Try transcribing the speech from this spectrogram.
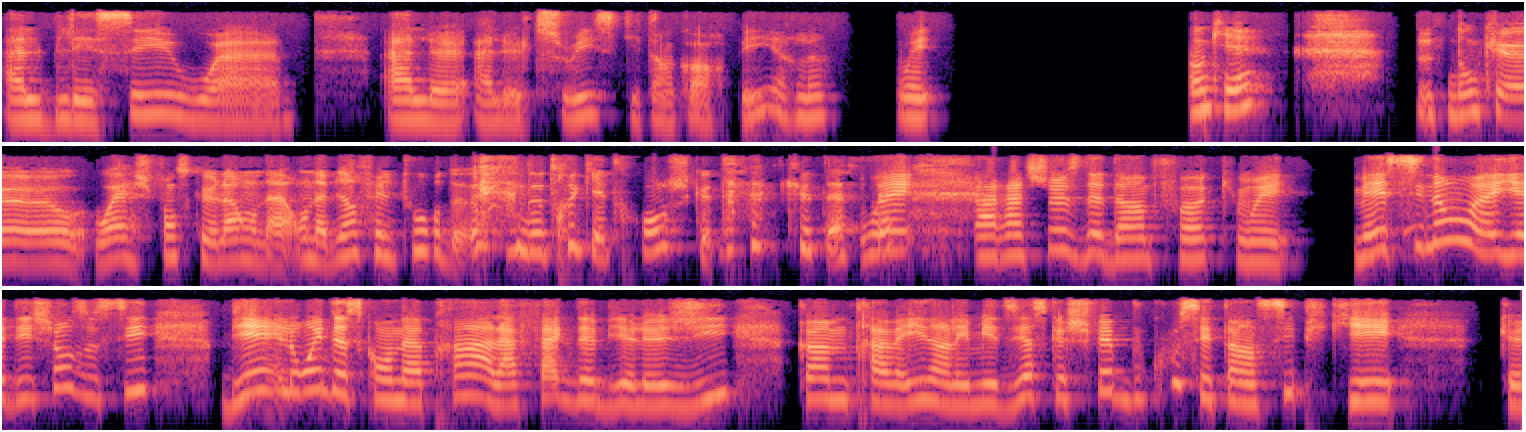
à, le blesser ou à, à, le, à le tuer, ce qui est encore pire. Là. Oui. Ok. Donc, euh, ouais, je pense que là, on a, on a bien fait le tour de, de trucs étranges que tu as fait. Oui, arracheuse de dents de phoque, oui. Mais sinon, euh, il y a des choses aussi bien loin de ce qu'on apprend à la fac de biologie, comme travailler dans les médias. Ce que je fais beaucoup ces temps-ci, puis qui est que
